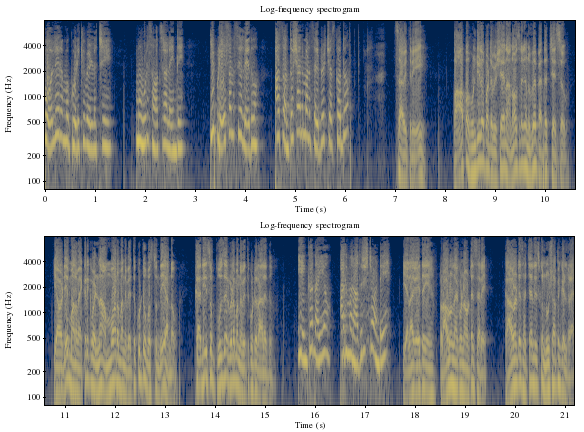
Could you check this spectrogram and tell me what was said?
పోలేరమ్మ గుడికి వెళ్ళొచ్చి మూడు సంవత్సరాలైంది. ఇప్పుడు ఏ సమస్య లేదు. ఆ సంతోషాన్ని మనం సెలబ్రేట్ చేసుకోవద్దు సావిత్రి పాప హుండీలో పడ్డ విషయాన్ని అనవసరంగా నువ్వే పెద్ద చేసావు ఎవడి మనం ఎక్కడికి వెళ్ళినా అమ్మవారు మనం వెతుక్కుంటూ వస్తుంది అన్నావు. కనీసం పూజారి కూడా మనం వెతుకుంటూ రాలేదు. ఇంకా నయ్యం అది మన అదృష్టం అండి. ఎలాగైతే ప్రాబ్లం లేకుండా ఉంటే సరే. కావాలంటే సత్యాన్ని తీసుకుని నువ్వు షాపింగ్కి వెళ్ళరా?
